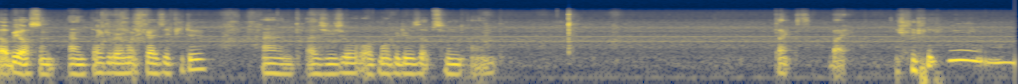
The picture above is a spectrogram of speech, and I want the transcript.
that'll be awesome. And thank you very much, guys, if you do. And as usual, I'll have more videos up soon. And thanks. Bye.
